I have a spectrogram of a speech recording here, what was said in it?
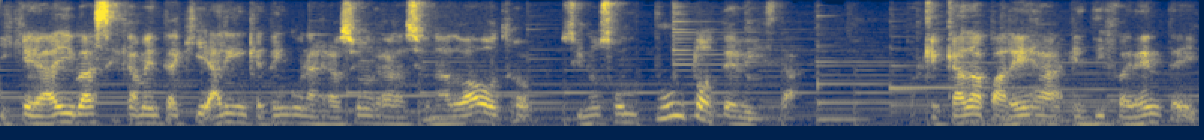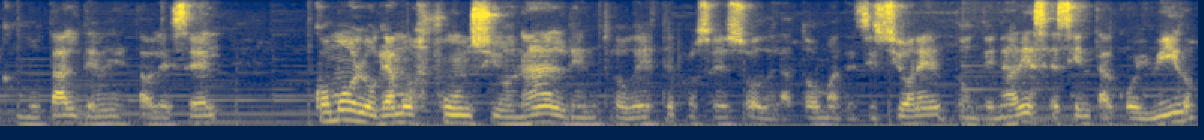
y que hay básicamente aquí alguien que tenga una relación relacionada a otro, sino son puntos de vista, porque cada pareja es diferente y como tal deben establecer cómo logramos funcionar dentro de este proceso de la toma de decisiones donde nadie se sienta cohibido,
